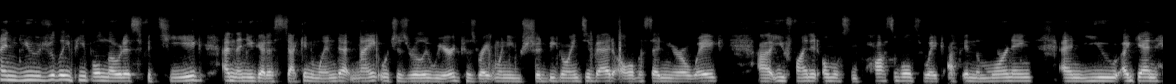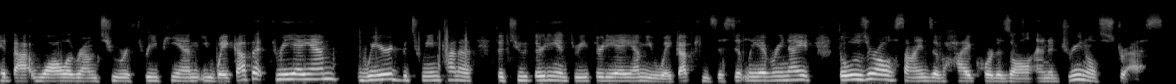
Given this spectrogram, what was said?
And usually people notice fatigue, and then you get a second wind at night, which is really weird because right when you should be going to bed, all of a sudden you're awake. Uh, you find it almost impossible to wake up in the morning, and you again hit that wall around 2 or 3 p.m. You wake up at 3 a.m weird between kind of the 2:30 and 3:30 a.m. you wake up consistently every night those are all signs of high cortisol and adrenal stress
